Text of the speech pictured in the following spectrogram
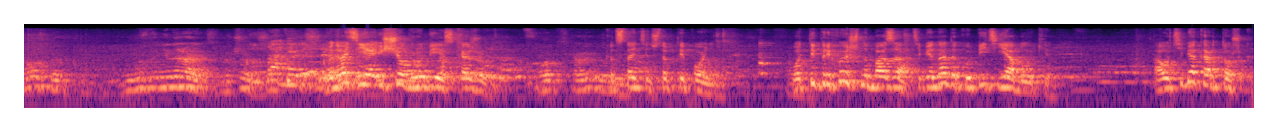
Потому что ну, просто не нравится. Ну что, Вот выживет. давайте я еще грубее скажу. вот скажи. говорю. Константин, чтобы ты понял. Вот ты приходишь на базар, тебе надо купить яблоки, а у тебя картошка.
